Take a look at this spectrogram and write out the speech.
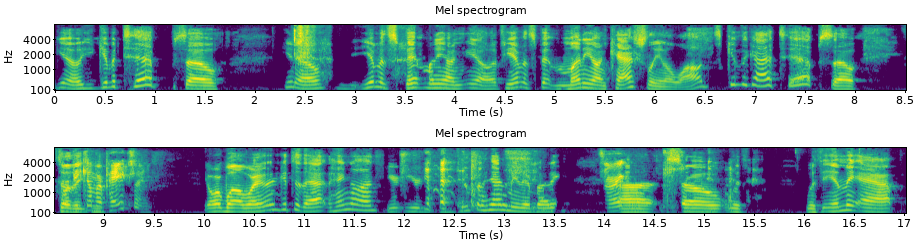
you know you give a tip. So you know you haven't spent money on you know if you haven't spent money on Cachly in a while, just give the guy a tip. So so or become you- a patron. Or well, we're gonna get to that. Hang on, you're you're jumping ahead of me there, buddy. Sorry. Uh, so with within the app,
